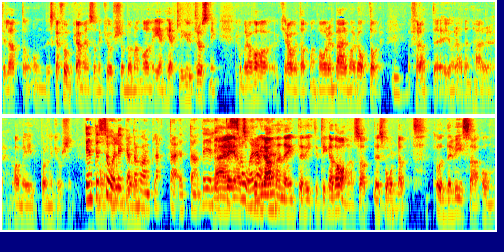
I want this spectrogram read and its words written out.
till att om, om det ska funka med en sån här kurs så bör man ha en enhetlig utrustning. Vi kommer att ha kravet att man har en bärbar dator mm. för att uh, göra den här, vara med på den här kursen. Det är inte man, så lyckat att ha en platta utan det är lite Nej, alltså, svårare. Alltså, programmen är inte riktigt likadana så att det är svårt att undervisa om,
